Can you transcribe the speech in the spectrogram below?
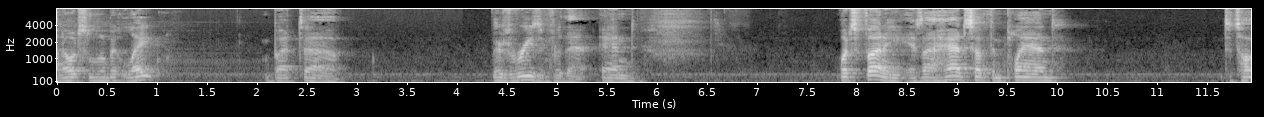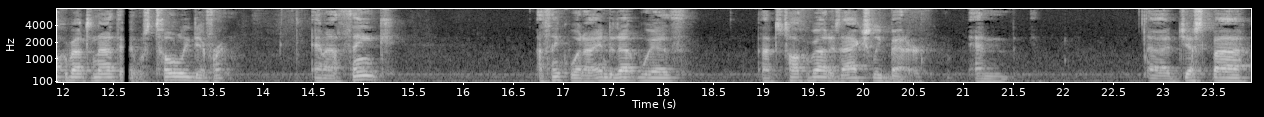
I know it's a little bit late, but uh, there's a reason for that. And what's funny is I had something planned to talk about tonight that was totally different, and I think I think what I ended up with uh, to talk about is actually better, and uh, just by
